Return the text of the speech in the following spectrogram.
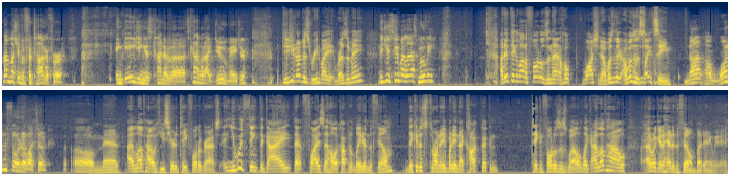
Not much of a photographer. engaging is kind of uh, it's kind of what I do, Major. Did you not just read my resume? Did you see my last movie? I didn't take a lot of photos in that Hope Washington. I wasn't there. I wasn't sightseeing. Not a one photo I took. Oh man, I love how he's here to take photographs. You would think the guy that flies the helicopter later in the film, they could have thrown anybody in that cockpit and taken photos as well. Like I love how I don't want to get ahead of the film, but anyway,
